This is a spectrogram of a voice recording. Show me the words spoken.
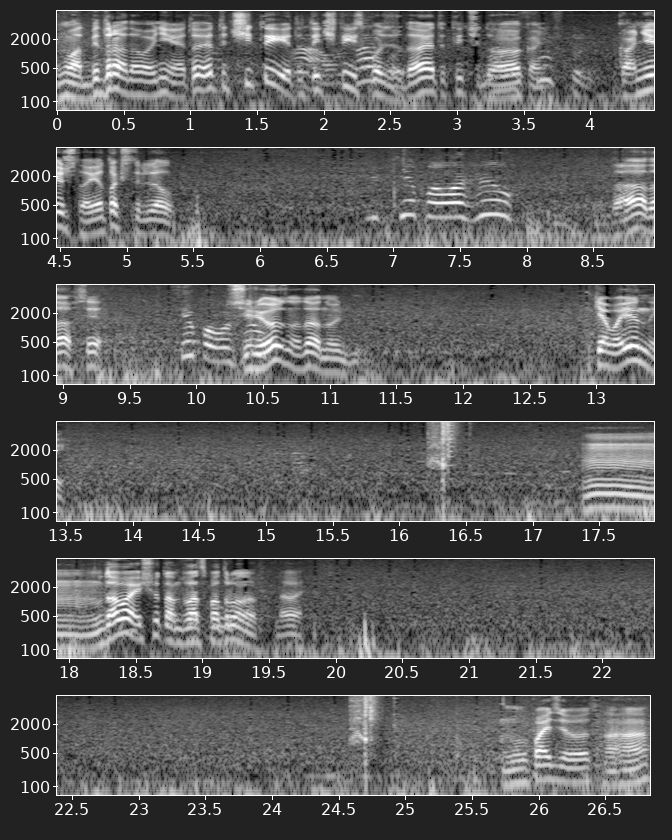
Ну, от бедра давай. Не, это, это читы, это А, ты вот читы так используешь, вот? да? Это ты читы, да, кон- конечно, я так стрелял. И все положил. Да, да, все. Все положил. Серьезно, да, ну. Я военный. М, ну давай, еще там 20 патронов. Давай. Ну, пойдет. Ага.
